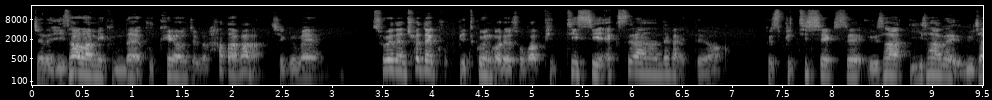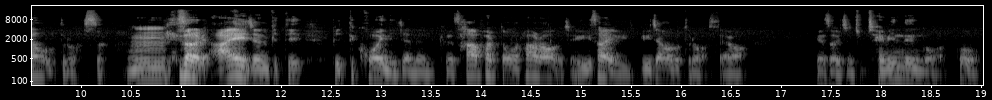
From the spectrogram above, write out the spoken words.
이제는 이 사람이 근데 국회의원직을 하다가 지금의 스웨덴 최대 비트코인 거래소가 BTCX라는 데가 있대요. 그래서 BTCX의 의사 이사회 의장으로 들어갔어. 음 이 사람이 아예 이제는 비트 비트코인 이제는 그 사업 활동을 하러 이제 의사의 의- 의장으로 들어갔어요. 그래서 이제 좀 재밌는 것 같고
